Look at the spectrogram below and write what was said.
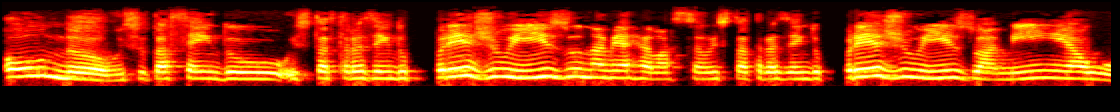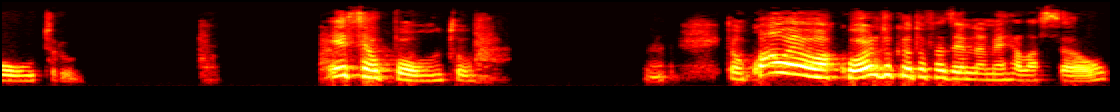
ou não? Isso está sendo, está trazendo prejuízo na minha relação, está trazendo prejuízo a mim e ao outro. Esse é o ponto. Então, qual é o acordo que eu estou fazendo na minha relação?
